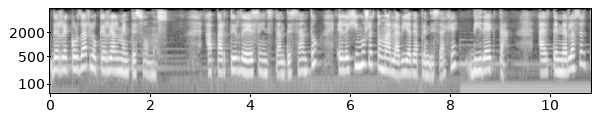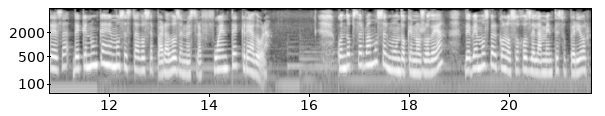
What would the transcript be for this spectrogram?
de recordar lo que realmente somos. A partir de ese instante santo, elegimos retomar la vía de aprendizaje directa, al tener la certeza de que nunca hemos estado separados de nuestra fuente creadora. Cuando observamos el mundo que nos rodea, debemos ver con los ojos de la mente superior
